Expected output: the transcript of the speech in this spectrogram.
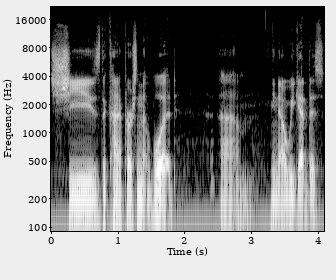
she's the kind of person that would. Um, you know, we get this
